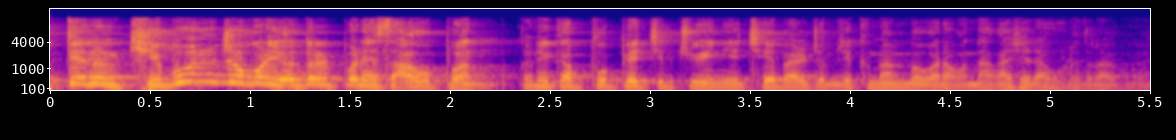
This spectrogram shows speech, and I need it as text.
그때는 기본적으로 8번에서 9번. 그러니까 뷔페집 주인이 제발 좀 이제 그만 먹으라고 나가시라고 그러더라고요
